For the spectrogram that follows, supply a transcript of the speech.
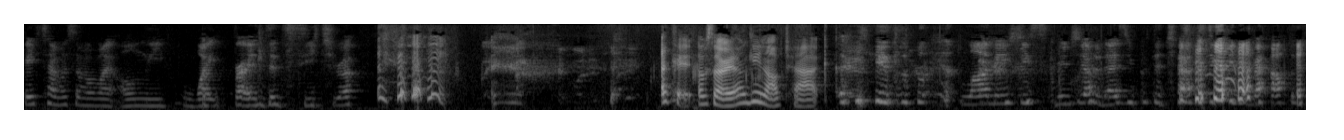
FaceTime with some of my only white friends in Citra. okay, I'm sorry. I'm getting off track. Lonnie, she screenshotted as you put the chapstick in your mouth.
